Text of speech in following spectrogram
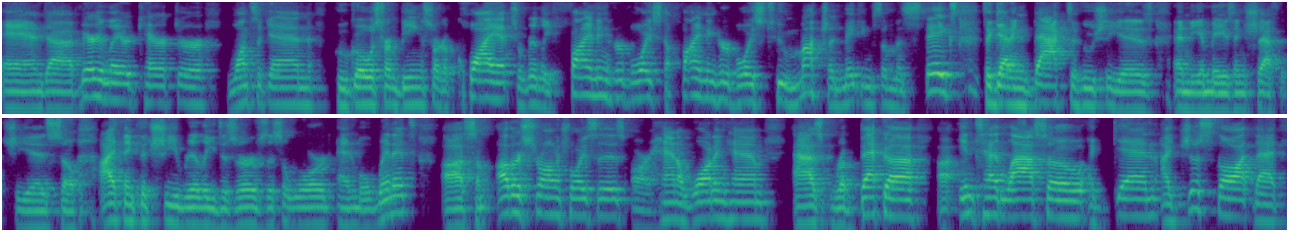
And uh, very layered character once again who goes from being sort of quiet to really finding her voice to finding her voice too much and making some mistakes to getting back to who she is and the amazing chef that she is. So I think that she really deserves this award and will win it. Uh, some other strong choices are Hannah Waddingham as Rebecca uh, in Ted Lasso. Again, I just thought that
